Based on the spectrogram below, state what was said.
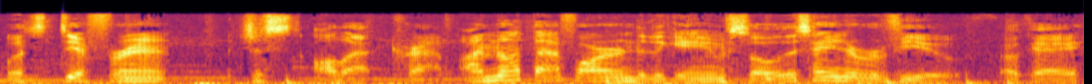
what's different, just all that crap. I'm not that far into the game, so this ain't a review, okay?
